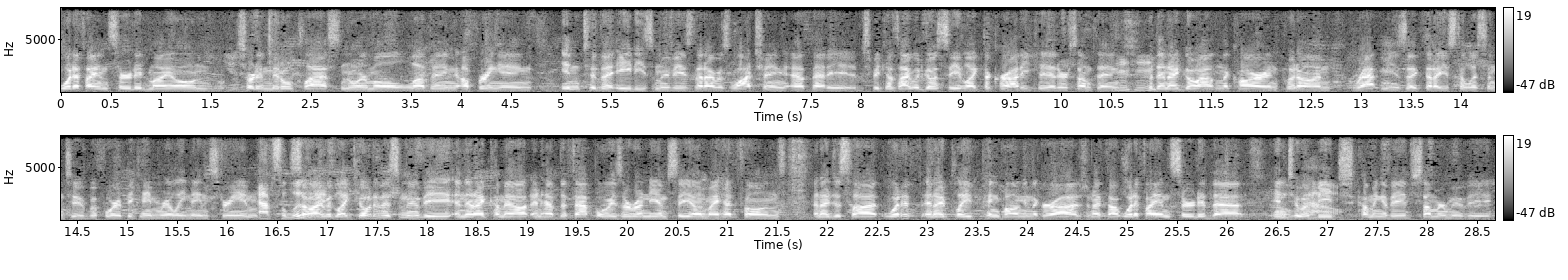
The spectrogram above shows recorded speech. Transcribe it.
what if I inserted my own sort of middle class, normal, loving upbringing into the 80s movies that I was watching at that age because I would go see like The Karate Kid or something, Mm-hmm. but then I'd go out in the car and put on rap music that I used to listen to before it became really mainstream. Absolutely. So I would like go to this movie and then I'd come out and have the Fat Boys or Run DMC on my headphones and I just thought, what if, and I'd play ping pong in the garage and I thought, what if I inserted that into Oh, a beach coming of age summer movie?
